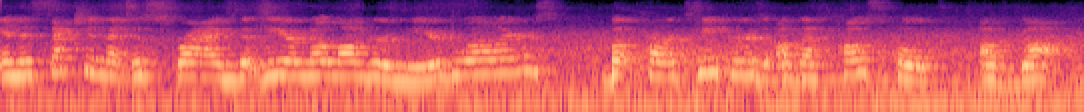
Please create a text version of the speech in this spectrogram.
In the section that describes that we are no longer near dwellers, but partakers of the household of God.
